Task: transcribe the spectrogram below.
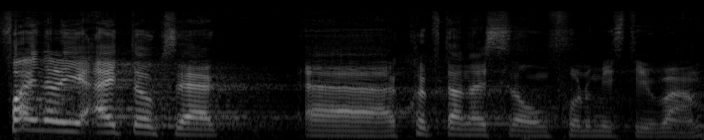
finally, I took the uh, cryptanalysis on full MISTY 1.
